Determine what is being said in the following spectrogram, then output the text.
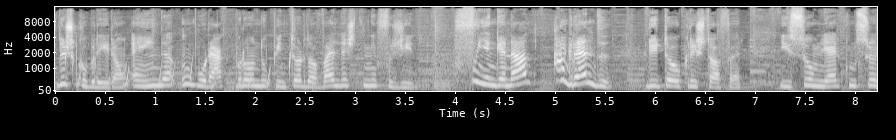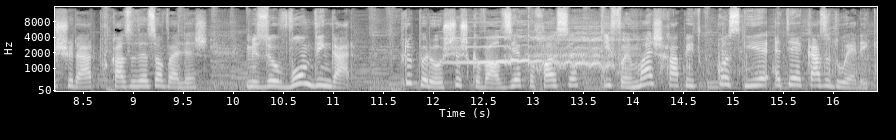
Descobriram ainda um buraco por onde o pintor de ovelhas tinha fugido. Fui enganado? À grande! gritou o Christopher, e sua mulher começou a chorar por causa das ovelhas. Mas eu vou-me vingar! Preparou os seus cavalos e a carroça e foi o mais rápido que conseguia até a casa do Eric,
